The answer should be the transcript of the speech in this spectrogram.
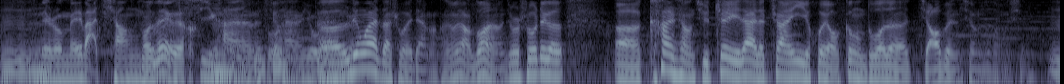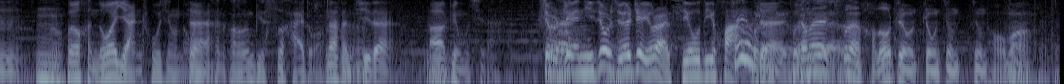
嗯那时候没把枪，哦那个细嗯看左看右看，呃，另外再说一点吧，可能有点乱啊，就是说这个，呃，看上去这一代的战役会有更多的脚本性的东西，嗯，嗯，会有很多演出性的东西，对可能可能比四还多。那很期待啊、嗯并不期待。就是这，你就是觉得这有点 COD 化对，对刚才对出来好多这种这种镜镜头嘛，对对，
